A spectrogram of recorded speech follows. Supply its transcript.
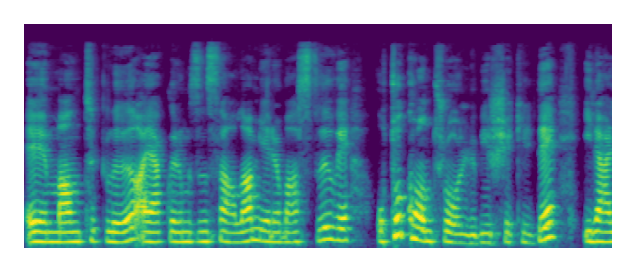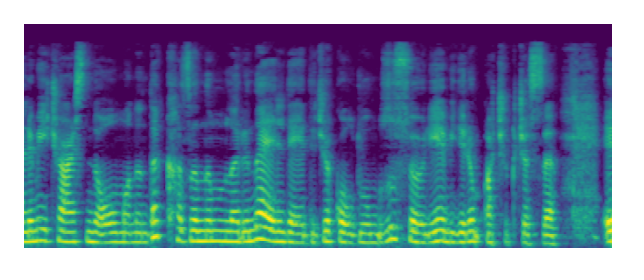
e, mantıklı, ayaklarımızın sağlam yere bastığı ve otokontrollü bir şekilde ilerleme içerisinde olmanın da kazanımlarını elde edecek olduğumuzu söyleyebilirim açıkçası. E,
